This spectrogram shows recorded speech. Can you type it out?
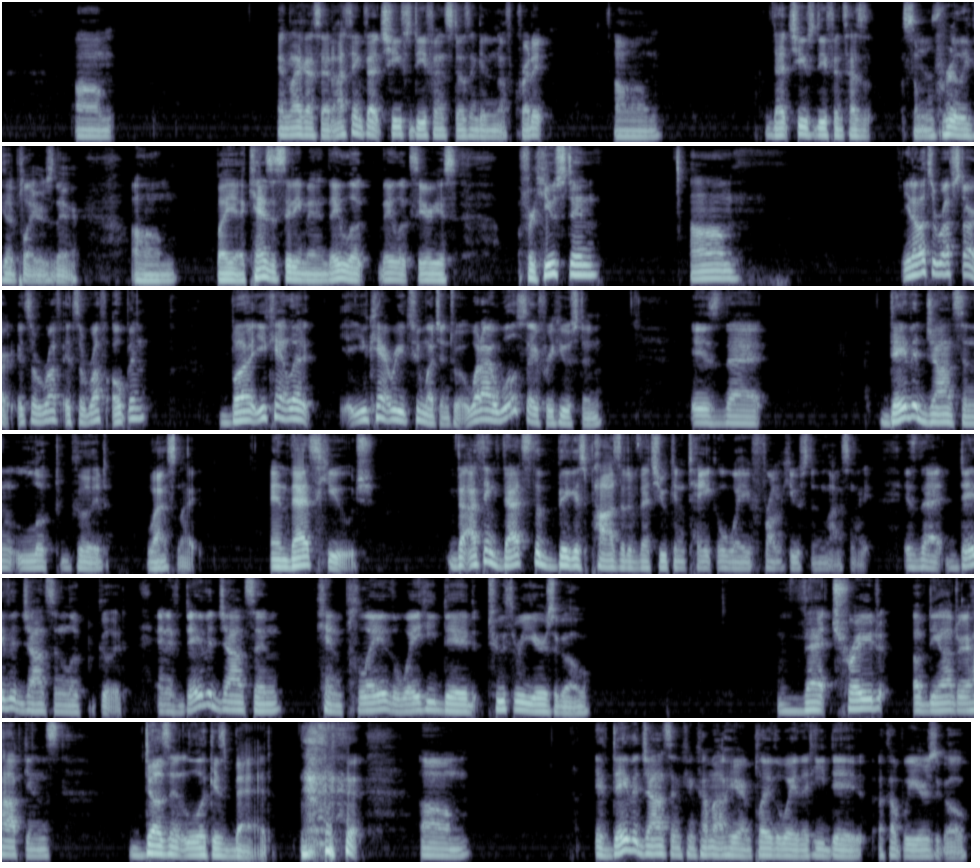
Um, and like I said, I think that Chiefs defense doesn't get enough credit. Um, that Chiefs defense has some really good players there. Um, but yeah, Kansas City, man, they look they look serious. For Houston, um, you know, it's a rough start. It's a rough. It's a rough open, but you can't let it, you can't read too much into it. What I will say for Houston is that David Johnson looked good last night, and that's huge. That I think that's the biggest positive that you can take away from Houston last night is that David Johnson looked good, and if David Johnson can play the way he did two three years ago that trade of DeAndre Hopkins doesn't look as bad. um, if David Johnson can come out here and play the way that he did a couple years ago,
